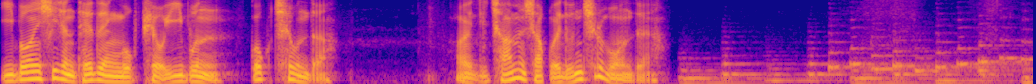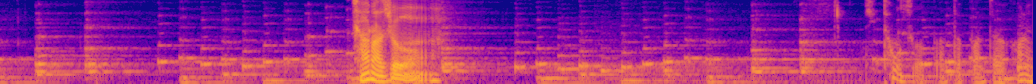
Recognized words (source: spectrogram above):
이번 시즌 데드행 목표 2분 꼭 채운다. 아니 니 자면 자꾸 왜 눈치를 보는데? 잘하죠. 뒤통수가 반짝반짝하네.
